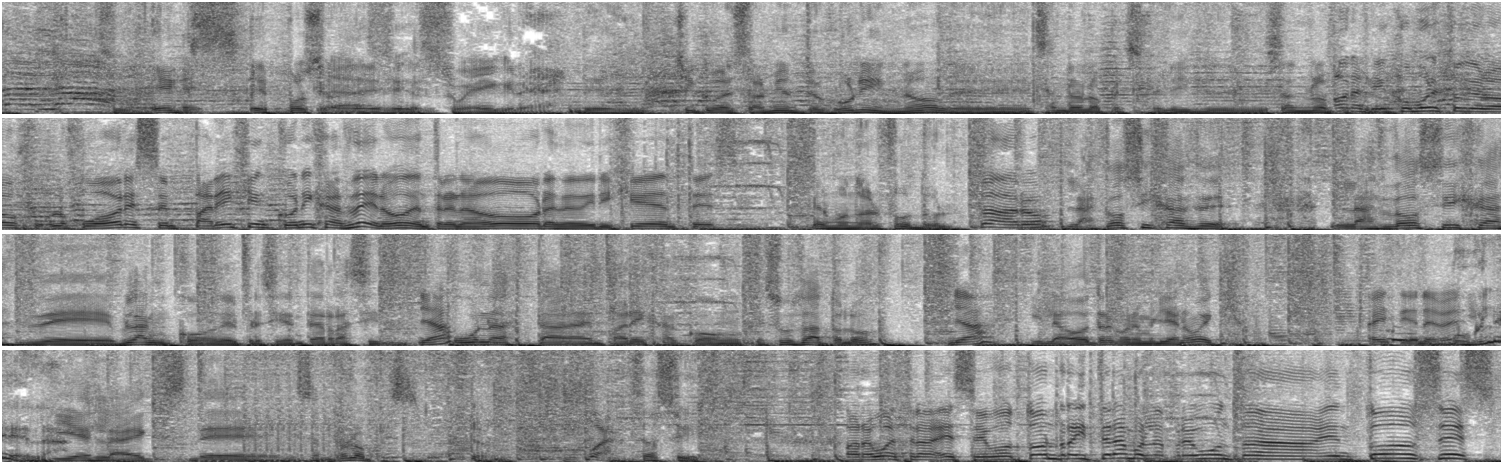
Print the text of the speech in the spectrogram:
Ex esposa de, suegra. del chico de Sarmiento de Junín, ¿no? De Sandro López. Felipe de Sandro López. Ahora es bien común esto que los, los jugadores se emparejen con hijas de, ¿no? De entrenadores, de dirigentes. El mundo del fútbol. Claro. Las dos hijas de las dos hijas de Blanco, del presidente de Racing, ¿Ya? una está en pareja con Jesús Dátolo ¿Ya? y la otra con Emiliano Vecchio. Ahí tiene, ¿ves? Googleela. Y es la ex de Sandro López. Bueno, Es así. para muestra ese botón, reiteramos la pregunta entonces.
